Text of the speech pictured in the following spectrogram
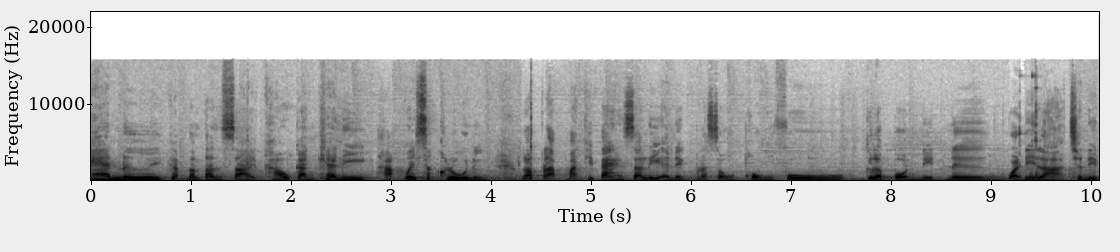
ค่เนยกับน้ำตาลทรายเข้ากันแค่นี้พักไว้สักครู่หนึ่ง เรากลับมาที่แป้งสาลีอเนกประสงค์ผงฟู เกลือป่นนิดนึงวานิลาชนิด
